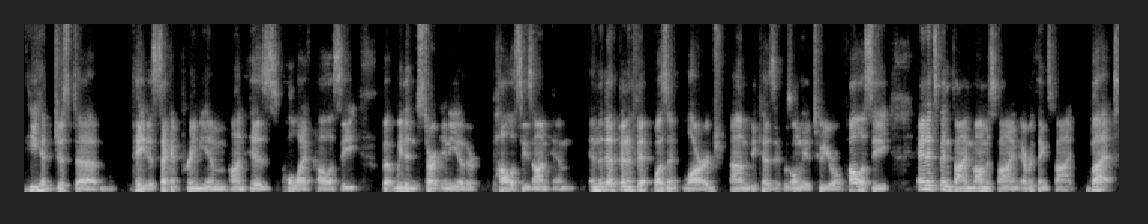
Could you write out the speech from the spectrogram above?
he had just uh, paid a second premium on his whole life policy but we didn't start any other policies on him. And the death benefit wasn't large um, because it was only a two year old policy and it's been fine. Mom is fine. Everything's fine. But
